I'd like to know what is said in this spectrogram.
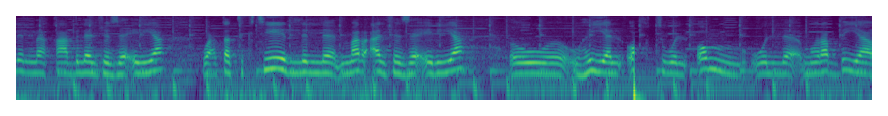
للقابلة الجزائرية وأعطت كثير للمرأة الجزائرية وهي الأخت والأم والمربية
